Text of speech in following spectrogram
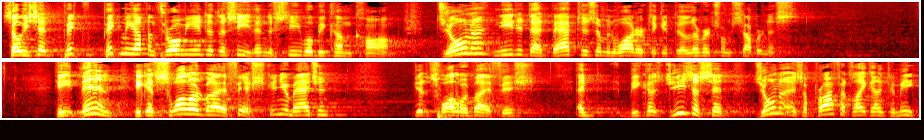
So he said, pick, pick me up and throw me into the sea, then the sea will become calm. Jonah needed that baptism in water to get delivered from stubbornness. He, then he gets swallowed by a fish. Can you imagine? Getting swallowed by a fish. And because Jesus said, Jonah is a prophet like unto me,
